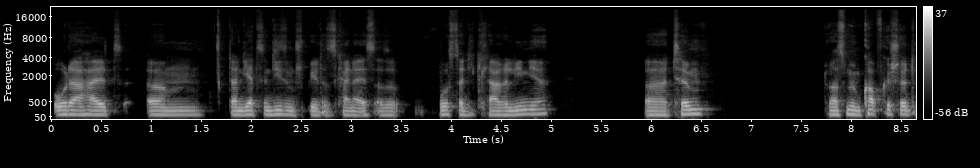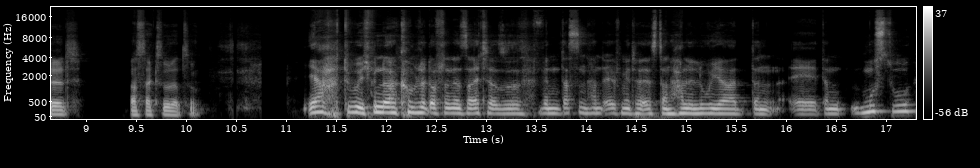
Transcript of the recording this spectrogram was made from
oder halt ähm, dann jetzt in diesem Spiel, dass es keiner ist. Also wo ist da die klare Linie? Äh, Tim, du hast mit dem Kopf geschüttelt. Was sagst du dazu? Ja, du, ich bin da komplett auf deiner Seite. Also, wenn das ein Handelfmeter ist, dann Halleluja, dann, ey, dann musst du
